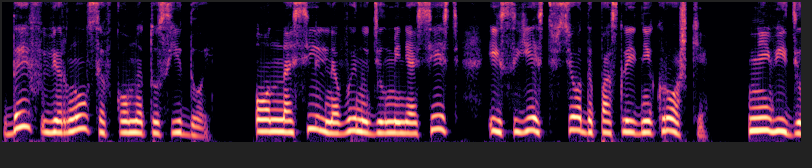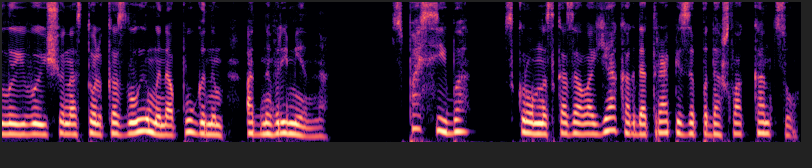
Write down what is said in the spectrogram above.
Дэйв вернулся в комнату с едой. Он насильно вынудил меня сесть и съесть все до последней крошки. Не видела его еще настолько злым и напуганным одновременно. «Спасибо», — скромно сказала я, когда трапеза подошла к концу.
